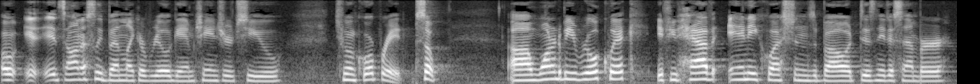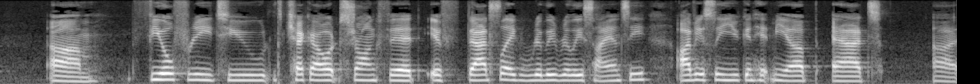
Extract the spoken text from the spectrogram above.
oh it, it's honestly been like a real game changer to to incorporate. So, uh, wanted to be real quick. If you have any questions about Disney December, um, feel free to check out Strong Fit. If that's like really, really sciency, obviously you can hit me up at uh,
